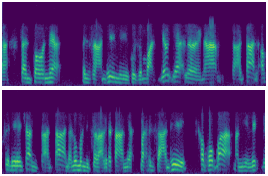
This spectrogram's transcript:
นะ xanthone เนี่ย เป็นสารที่มีคุณสมบัติเยอะแยะเลยนะครับสารต้านออกซิเดชันสารต้านอนุมูลอิสระอะไรก็ตามเนี่ยมันเป็นสารที่เขาพบว่ามันมีฤทธิ์ใน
